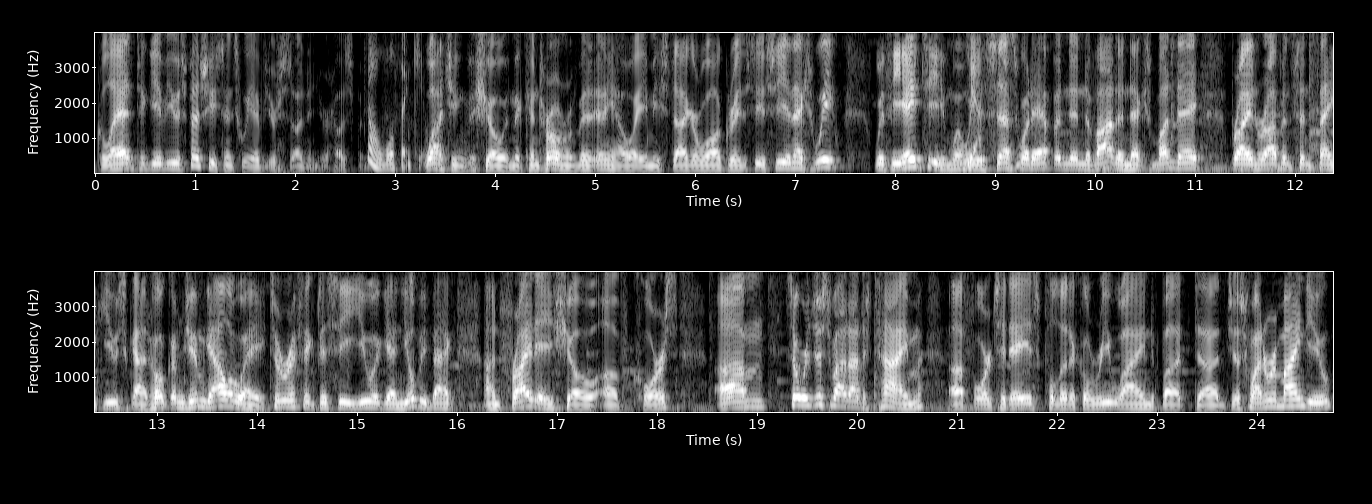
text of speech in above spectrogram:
glad to give you, especially since we have your son and your husband. Oh, well, thank you. watching the show in the control room. But anyhow, Amy Steigerwalt, great to see you. See you next week with the A team when we Yes. assess what happened in Nevada next Monday. Brian Robinson, thank you. Scott Holcomb, Jim Galloway, terrific to see you again. You'll be back on Friday's show, of course. Um, so we're just about out of time uh, for today's political rewind, but uh, just want to remind you,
